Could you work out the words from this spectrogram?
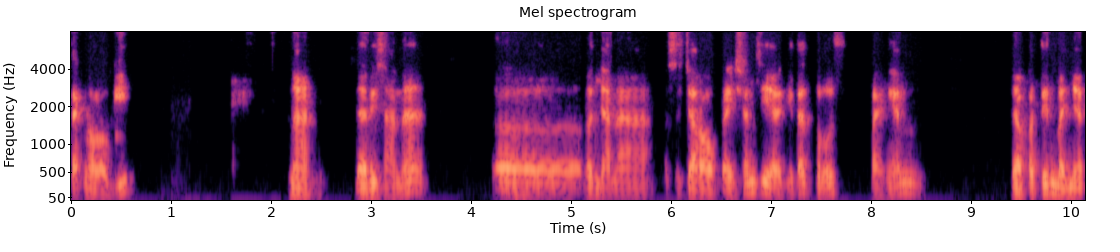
teknologi. Nah, dari sana eh, rencana secara operation sih ya kita terus pengen dapetin banyak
